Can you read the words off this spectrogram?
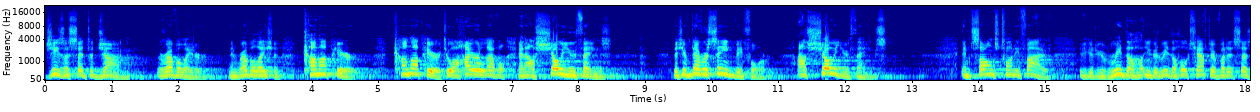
Jesus said to John, the Revelator in Revelation come up here, come up here to a higher level, and I'll show you things that you've never seen before. I'll show you things. In Psalms 25, you could, you read the, you could read the whole chapter, but it says,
